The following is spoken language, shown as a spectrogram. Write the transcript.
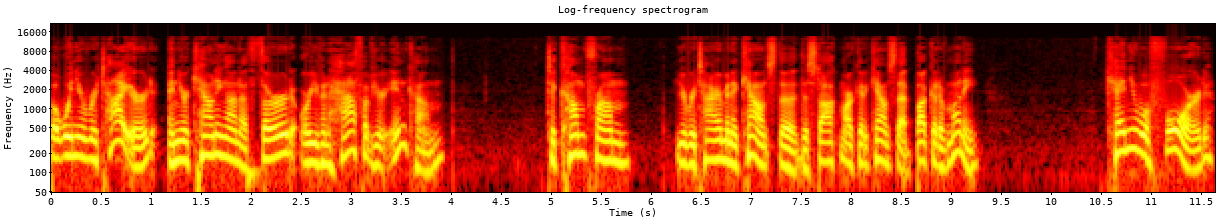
But when you're retired and you're counting on a third or even half of your income to come from your retirement accounts, the, the stock market accounts, that bucket of money, can you afford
